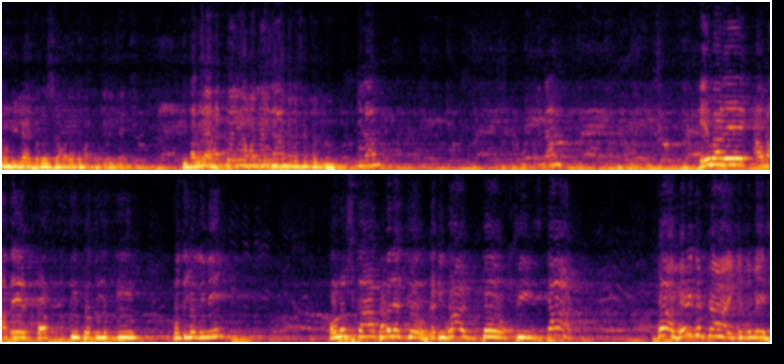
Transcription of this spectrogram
মহিলা সদস্য আমাদের মারতে চলেছে। আচ্ছা। হাততালি আমাদের সদস্যের জন্য। এবারে আমাদের প্রতিযোগী প্রতিযোগিনী Anushka Bhattacharya ready one two three start বা ভেরি গুড ট্রাই কিন্তু মিস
